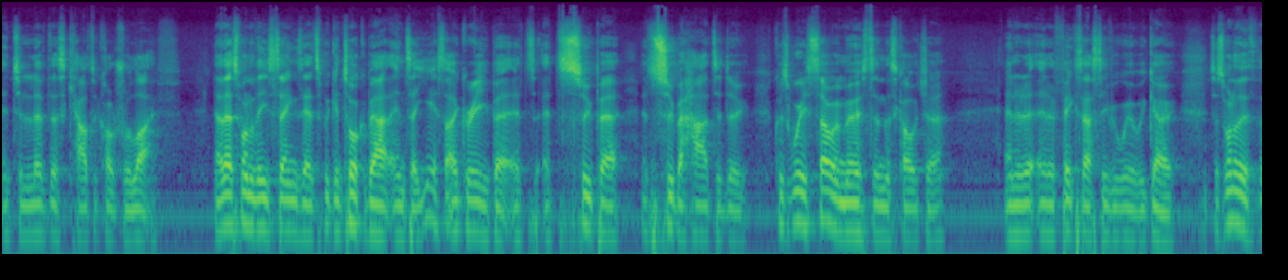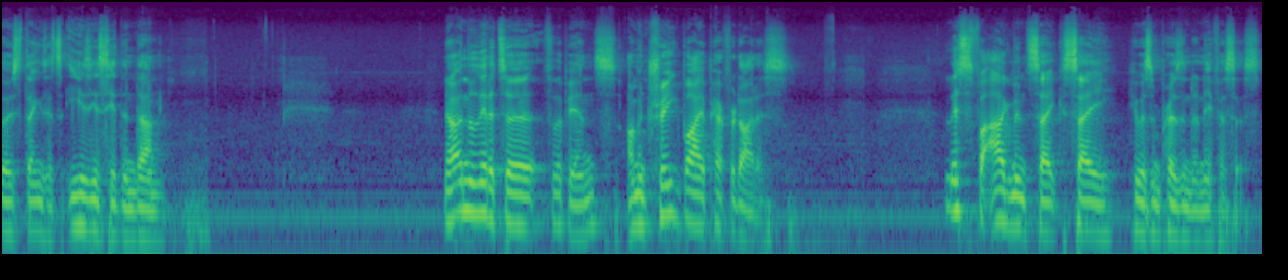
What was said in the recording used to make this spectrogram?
and to live this countercultural life. Now, that's one of these things that we can talk about and say, yes, I agree, but it's, it's, super, it's super hard to do because we're so immersed in this culture and it, it affects us everywhere we go. So it's one of those things that's easier said than done. Now, in the letter to Philippians, I'm intrigued by Epaphroditus. Let's, for argument's sake, say he was imprisoned in Ephesus.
